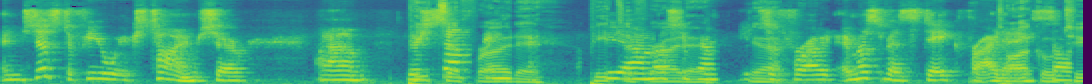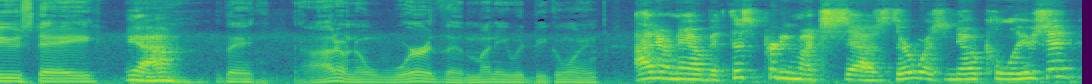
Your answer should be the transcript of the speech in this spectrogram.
in just a few weeks' time. So um, there's Pizza something. Friday. Pizza yeah, it must Friday. have been Pizza yeah. Friday. It must have been Steak Friday. Taco so- Tuesday. Yeah. They. I don't know where the money would be going. I don't know, but this pretty much says there was no collusion.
